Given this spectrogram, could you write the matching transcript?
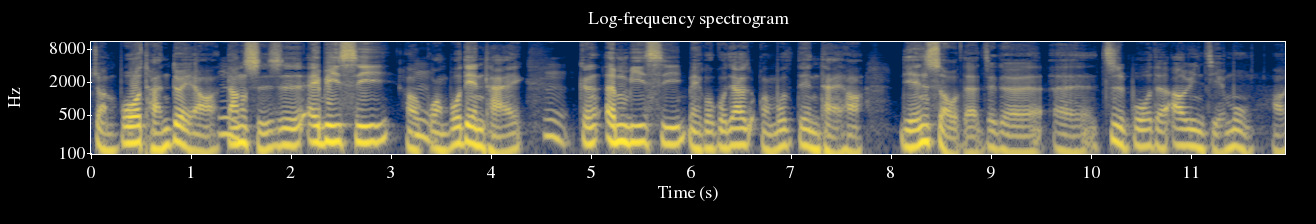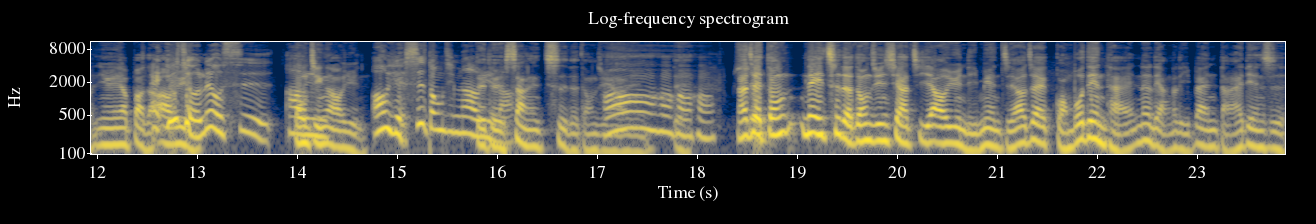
转播团队啊、嗯。当时是 ABC 哦、嗯。广播电台嗯。跟 NBC 美国国家广播电台哈、联手的这个呃直播的奥运节目啊、因为要报道哎，奥运一九六四奥东京奥运，哦，也是东京奥运啊。对对，上一次的东京哦，奥运，对好好好，那在东那一次的东京夏季奥运里面，只要在广播电台那两个礼拜，你打开电视，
